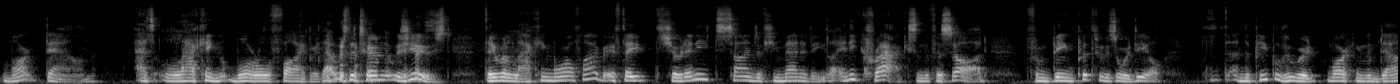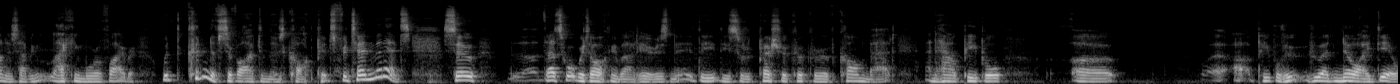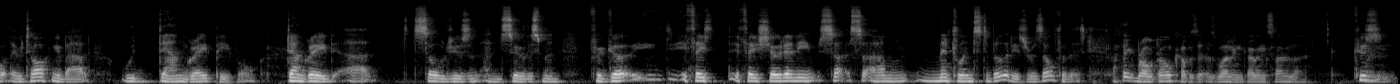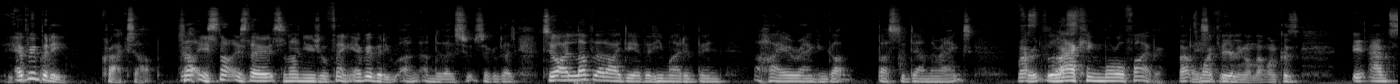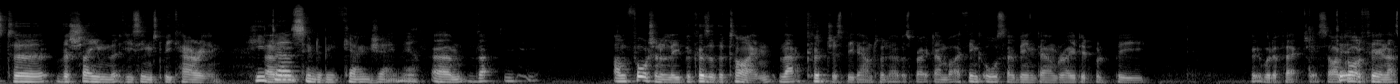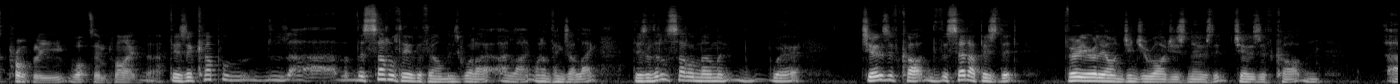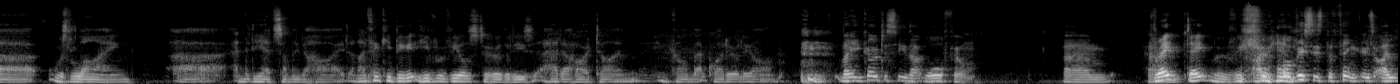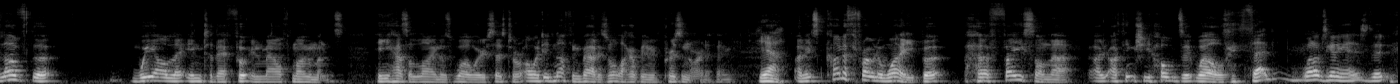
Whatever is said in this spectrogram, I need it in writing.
marked down as lacking moral fiber. That was the term that was used. They were lacking moral fiber. If they showed any signs of humanity, like any cracks in the facade from being put through this ordeal, and the people who were marking them down as having lacking moral fiber would couldn't have survived in those cockpits for 10 minutes. So uh, that's what we're talking about here, isn't it? The, the sort of pressure cooker of combat and how people uh, uh, people who, who had no idea what they were talking about would downgrade people, downgrade uh, soldiers and, and servicemen for go if they if they showed any um, mental instability as a result of this, I think Roald Dahl covers it as well in Going Solo. because everybody cracks up. It's not, it's not as though it's an unusual thing. Everybody un, under those circumstances. So I love that idea that he might have been a higher rank and got busted down the ranks for That's- that's- lacking moral fiber. That's my feeling on that one because it adds to the shame that he seems to be carrying. He Um, does seem to be carrying shame. Yeah. Um, that, unfortunately, because of the time, that could just be down to a nervous breakdown. But I think also being downgraded would be it would affect you. So I've The- got a feeling that's probably what's implied there. There's a couple. Uh, the subtlety of the film is what I, I like. One of the things I like. There's a little subtle moment where Joseph Cotten. The setup is that very early on, Ginger Rogers knows that Joseph Cotten uh, was lying uh, and that he had something to hide. And I think he be, he reveals to her that he's had a hard time in combat quite early on. They go to see that war film. Um, Great date movie for I, him. well, this is the thing: is I love that we are let into their foot in mouth moments. He has a line as well where he says to her, "Oh, I did nothing bad. It's not like I've been in prison or anything." yeah. And it's kind of thrown away, but her face on that, I, I think she holds it well. that what I was getting at is that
